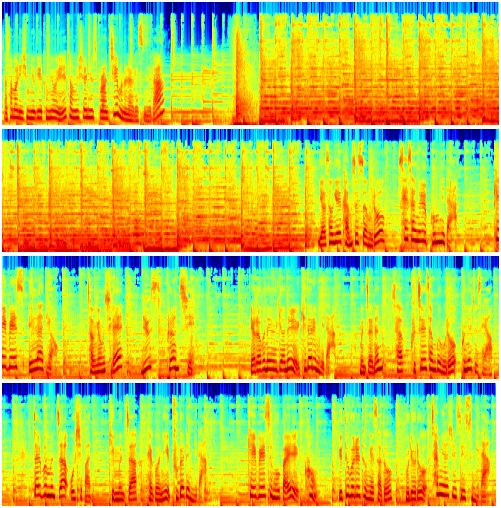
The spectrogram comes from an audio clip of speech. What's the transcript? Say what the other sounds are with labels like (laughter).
자, 3월 26일 금요일 정유실의 뉴스 브런치 문을 열겠습니다. 여성의 감수성으로 세상을 봅니다. KBS 일라디오 정용실의 뉴스 브런치. 여러분의 의견을 기다립니다. 문자는 샵 9730으로 보내주세요. 짧은 문자 50원, 긴 문자 100원이 부과됩니다. KBS 모바일 콩, 유튜브를 통해서도 무료로 참여하실 수 있습니다.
